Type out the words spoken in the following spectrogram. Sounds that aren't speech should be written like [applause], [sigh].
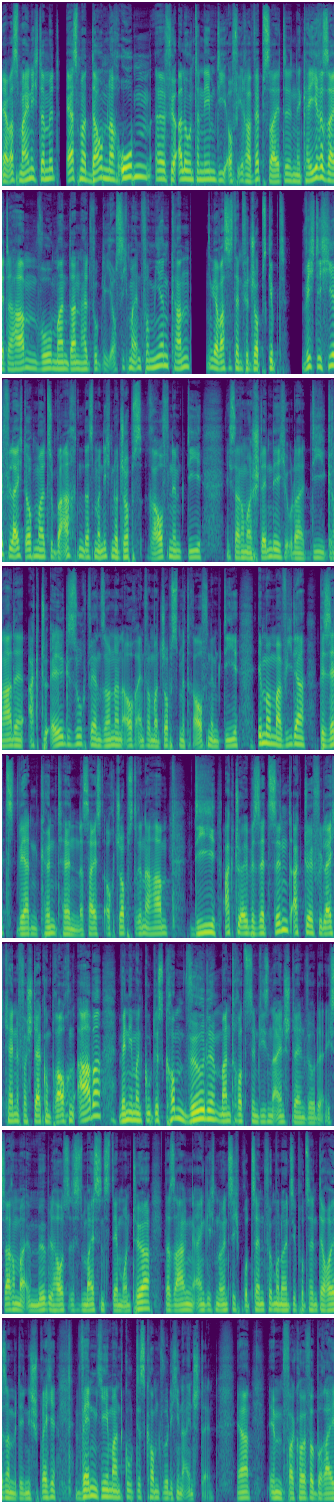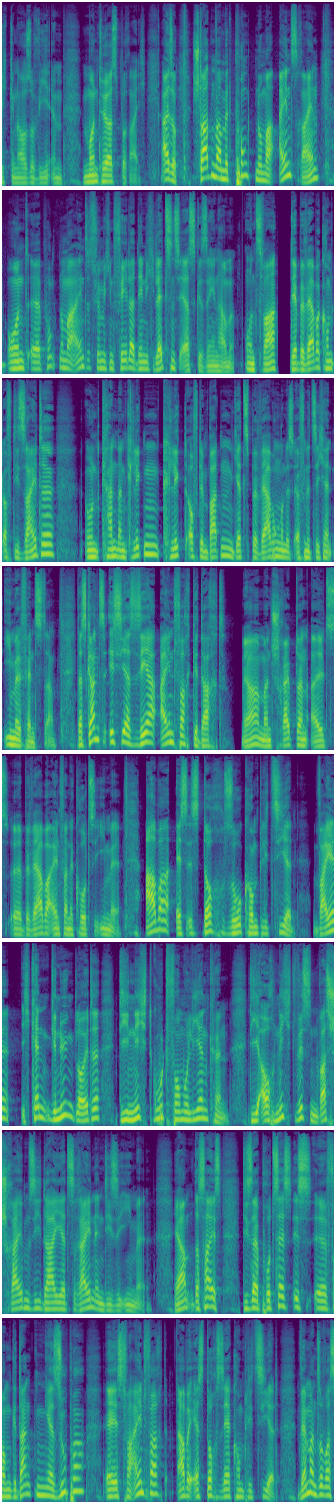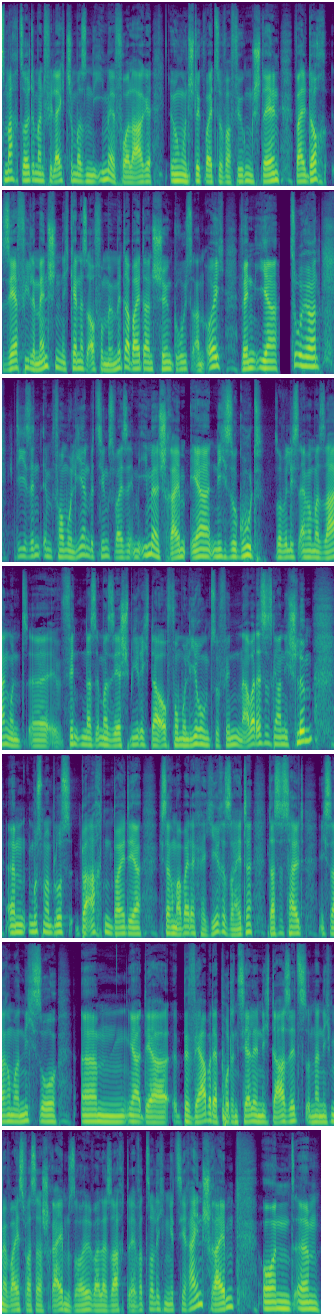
Ja, was meine ich damit? Erstmal Daumen nach oben äh, für alle Unternehmen, die auf ihrer Webseite eine Karriereseite haben, wo man dann halt wirklich auch sich mal informieren kann, ja, was es denn für Jobs gibt. Wichtig hier vielleicht auch mal zu beachten, dass man nicht nur Jobs raufnimmt, die, ich sage mal, ständig oder die gerade aktuell gesucht werden, sondern auch einfach mal Jobs mit raufnimmt, die immer mal wieder besetzt werden könnten. Das heißt, auch Jobs drin haben, die aktuell besetzt sind, aktuell vielleicht keine Verstärkung brauchen, aber wenn jemand Gutes kommen würde, man trotzdem diesen einstellen würde. Ich sage mal, im Möbelhaus ist es meistens der Monteur. Da sagen eigentlich 90 Prozent, 95 Prozent der Häuser, mit denen ich spreche, wenn jemand Gutes kommt, würde ich ihn einstellen. Ja, im Verkäufer Verkäuferbereich genauso wie im Monteursbereich. Also starten wir mit Punkt Nummer 1 rein. Und äh, Punkt Nummer 1 ist für mich ein Fehler, den ich letztens erst gesehen habe. Und zwar, der Bewerber kommt auf die Seite und kann dann klicken, klickt auf den Button jetzt Bewerbung und es öffnet sich ein E-Mail-Fenster. Das Ganze ist ja sehr einfach gedacht. Ja, man schreibt dann als äh, Bewerber einfach eine kurze E-Mail. Aber es ist doch so kompliziert. Weil ich kenne genügend Leute, die nicht gut formulieren können, die auch nicht wissen, was schreiben sie da jetzt rein in diese E-Mail. Ja, das heißt, dieser Prozess ist äh, vom Gedanken her super, er ist vereinfacht, aber er ist doch sehr kompliziert. Wenn man sowas macht, sollte man vielleicht schon mal so eine E-Mail-Vorlage irgendwo ein Stück weit zur Verfügung stellen, weil doch sehr viele Menschen, ich kenne das auch von meinen Mitarbeitern, schönen Gruß an euch, wenn ihr zuhört, die sind im Formulieren bzw. im E-Mail-Schreiben eher nicht so gut. So will ich es einfach mal sagen und äh, finden das immer sehr schwierig, da auch Formulierungen zu finden. Aber das ist gar nicht schlimm. Ähm, muss man bloß beachten bei der, ich sage mal, bei der Karriereseite, dass es halt, ich sage mal, nicht so, ähm, ja, der Bewerber, der Potenzielle nicht da sitzt und dann nicht mehr weiß, was er schreiben soll, weil er sagt, ey, was soll ich denn jetzt hier reinschreiben? Und ähm,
